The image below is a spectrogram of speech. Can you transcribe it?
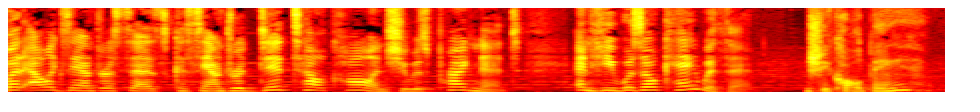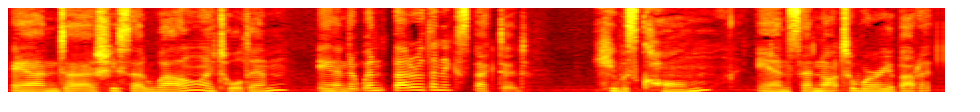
But Alexandra says Kassanndra did tell Colin she was pregnant, and he was okay with it. She called me and uh, she said, Well, I told him, and it went better than expected. He was calm and said not to worry about it.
